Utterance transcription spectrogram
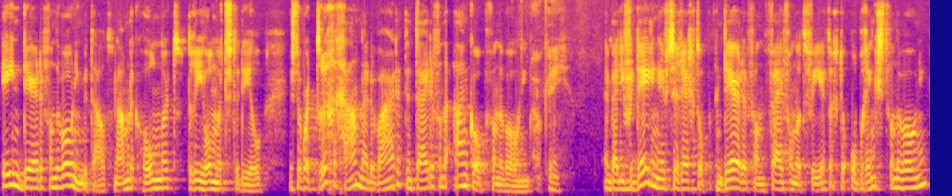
een derde van de woning betaald, namelijk 100 300ste deel. Dus er wordt teruggegaan naar de waarde ten tijde van de aankoop van de woning. Oké. En bij die verdeling heeft ze recht op een derde van 540, de opbrengst van de woning.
